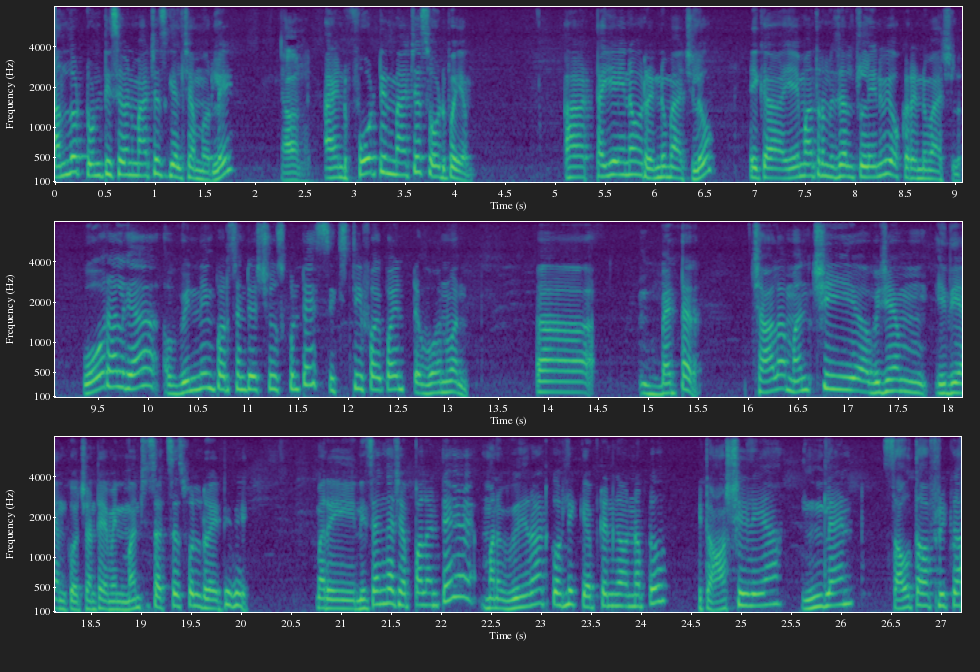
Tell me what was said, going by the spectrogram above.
అందులో ట్వంటీ సెవెన్ మ్యాచెస్ గెలిచాం మురళి. అవును. అండ్ ఫోర్టీన్ మ్యాచెస్ ఓడిపోయాం. టై అయిన రెండు మ్యాచ్లు ఇక ఏమాత్రం రిజల్ట్ లేనివి ఒక రెండు మ్యాచ్లు ఓవరాల్గా విన్నింగ్ పర్సంటేజ్ చూసుకుంటే sixty five point one one better చాలా మంచి విజయం ఇది అనుకోవచ్చు. అంటే ఐ మీన్ మంచి సక్సెస్ఫుల్ రేట్ ఇది. మరి నిజంగా చెప్పాలంటే మన విరాట్ కోహ్లీ కెప్టెన్గా ఉన్నప్పుడు ఇటు Australia England South Africa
